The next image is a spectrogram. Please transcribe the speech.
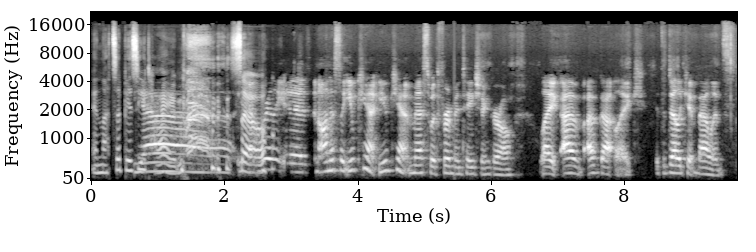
and that's a busy yeah. time. so It really is. And honestly, you can't you can't mess with fermentation, girl. Like I've I've got like it's a delicate balance.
